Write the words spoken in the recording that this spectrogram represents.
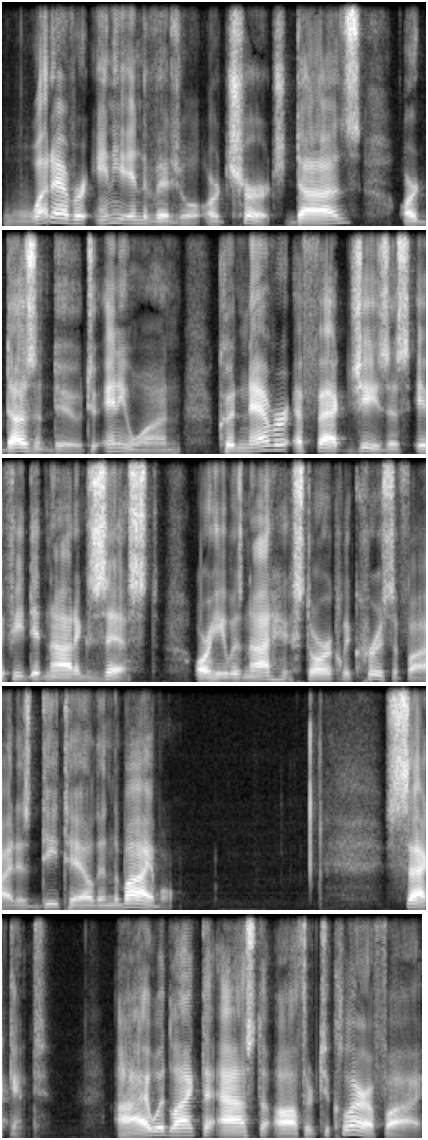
whatever any individual or church does or doesn't do to anyone could never affect Jesus if he did not exist or he was not historically crucified as detailed in the Bible. Second, I would like to ask the author to clarify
